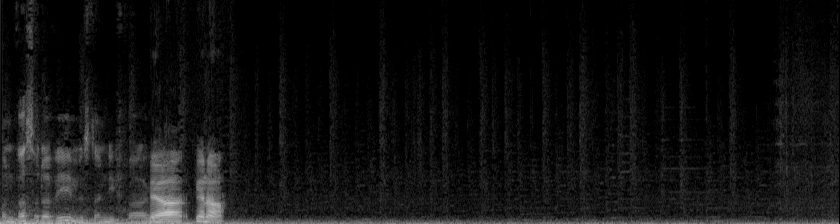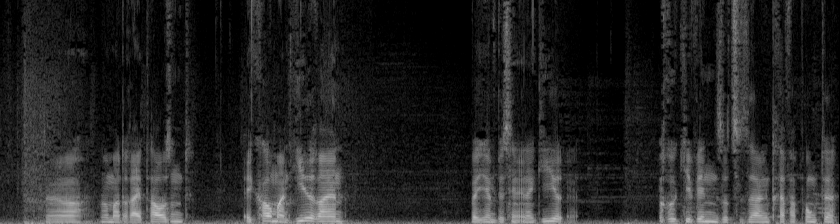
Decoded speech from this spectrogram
Von was oder wem ist dann die Frage. Ja, genau. Ja, nochmal 3000. Ich hau mal ein Heal rein. Weil hier ein bisschen Energie rückgewinnen, sozusagen, Trefferpunkte.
